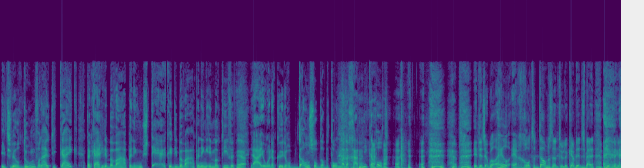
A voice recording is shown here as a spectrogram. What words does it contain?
iets wilt doen vanuit die kijk, dan krijg je de bewapening. Hoe sterker die bewapening in motieven, Ja. ja, jongen, dan kun je erop dansen op dat beton, maar dat gaat niet kapot. Dit is ook wel heel erg Rotterdams natuurlijk. hè. Dit is bijna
